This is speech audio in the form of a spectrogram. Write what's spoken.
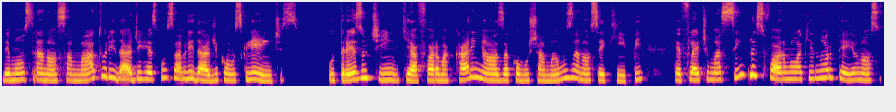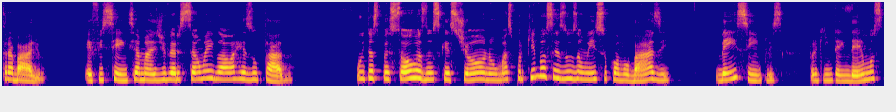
demonstra nossa maturidade e responsabilidade com os clientes. O Trezo Team, que é a forma carinhosa como chamamos a nossa equipe, reflete uma simples fórmula que norteia o nosso trabalho. Eficiência mais diversão é igual a resultado. Muitas pessoas nos questionam, mas por que vocês usam isso como base? Bem simples, porque entendemos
